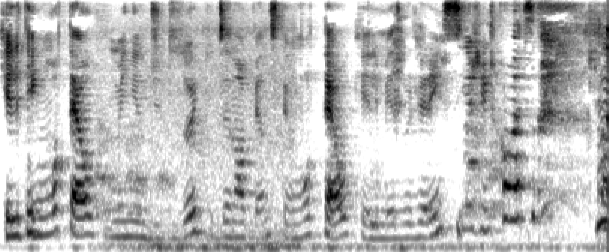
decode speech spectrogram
Que ele tem um hotel, um menino de 18, 19 anos tem um hotel que ele mesmo gerencia. A gente começa. Não,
